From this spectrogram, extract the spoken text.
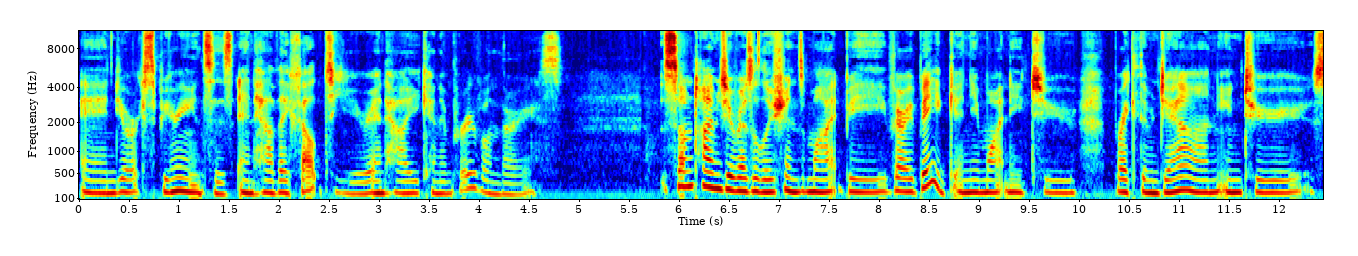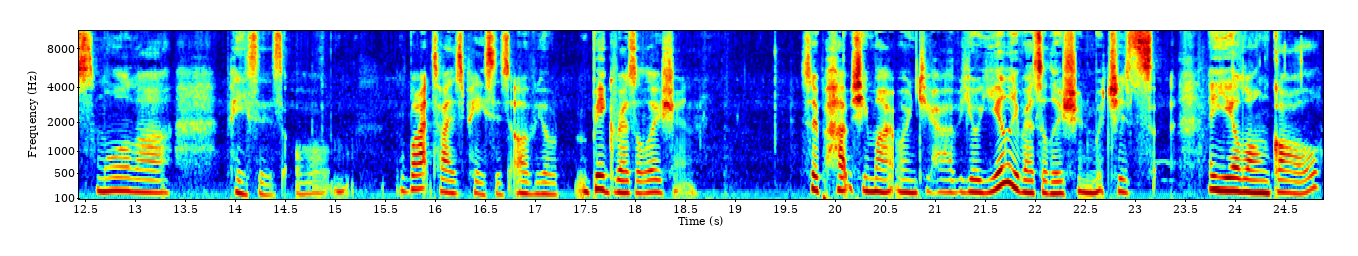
and your experiences and how they felt to you and how you can improve on those sometimes your resolutions might be very big and you might need to break them down into smaller pieces or bite sized pieces of your big resolution. So perhaps you might want to have your yearly resolution, which is a year long goal,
